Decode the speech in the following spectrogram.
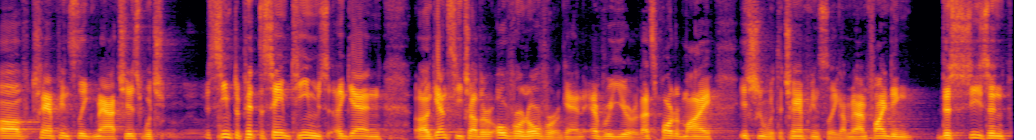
of Champions League matches, which seem to pit the same teams again uh, against each other over and over again every year. That's part of my issue with the Champions League. I mean, I'm finding this season,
